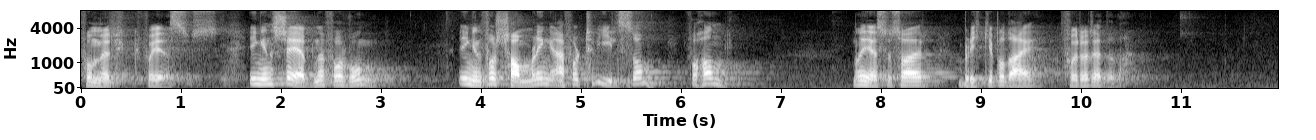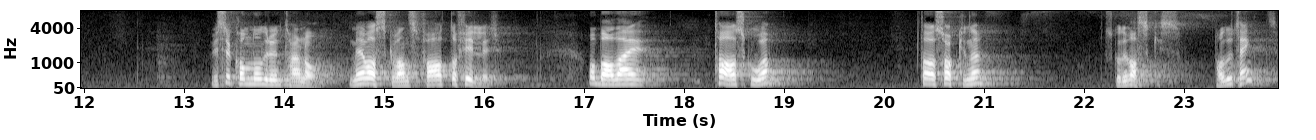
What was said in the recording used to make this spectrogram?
for mørk for Jesus. Ingen skjebne for vond. Ingen forsamling er for tvilsom for han når Jesus har blikket på deg for å redde deg. Hvis det kom noen rundt her nå med vaskevannsfat og filler og ba deg ta av skoa, ta av sokkene, så skal du vaskes. Hva hadde du tenkt?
